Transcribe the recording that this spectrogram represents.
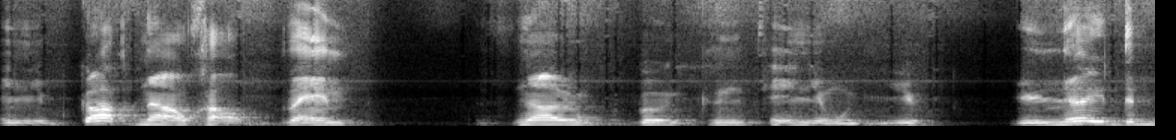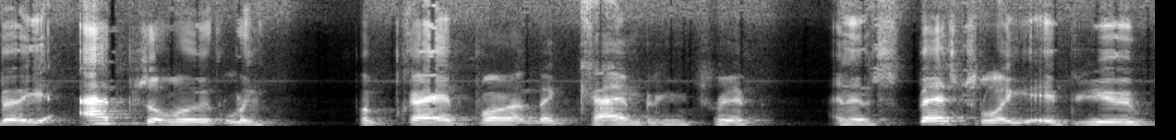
and you've got no help, then it's no good continuing. You you need to be absolutely prepared for the camping trip, and especially if you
